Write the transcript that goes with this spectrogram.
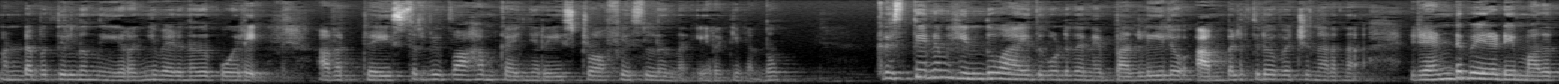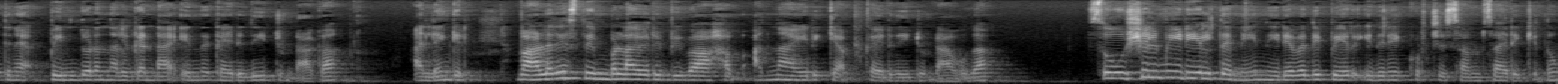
മണ്ഡപത്തിൽ നിന്ന് ഇറങ്ങി വരുന്നത് പോലെ അവർ രജിസ്റ്റർ വിവാഹം കഴിഞ്ഞ് രജിസ്റ്റർ ഓഫീസിൽ നിന്ന് ഇറങ്ങി വന്നു. ക്രിസ്ത്യനും ഹിന്ദു ആയതുകൊണ്ട് തന്നെ പള്ളിയിലോ അമ്പലത്തിലോ വെച്ച് നടന്ന രണ്ടുപേരുടെയും മതത്തിന് പിന്തുണ നൽകണ്ട എന്ന് കരുതിയിട്ടുണ്ടാകാം. അല്ലെങ്കിൽ വളരെ സിമ്പിളായ ഒരു വിവാഹം അന്നായിരിക്കാം കരുതിയിട്ടുണ്ടാവുക. സോഷ്യൽ മീഡിയയിൽ തന്നെ നിരവധി പേർ ഇതിനെക്കുറിച്ച് സംസാരിക്കുന്നു.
